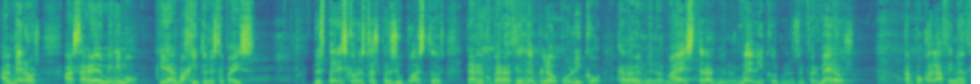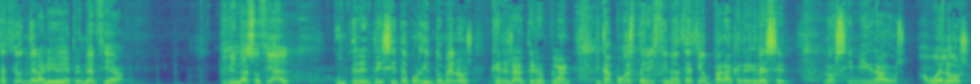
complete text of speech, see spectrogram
al menos al salario mínimo, que ya es bajito en este país. No esperéis con estos presupuestos la recuperación de empleo público, cada vez menos maestras, menos médicos, menos enfermeros. Tampoco la financiación de la ley de dependencia. Vivienda social, un 37% menos que en el anterior plan. Y tampoco esperéis financiación para que regresen los inmigrados. Abuelos,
